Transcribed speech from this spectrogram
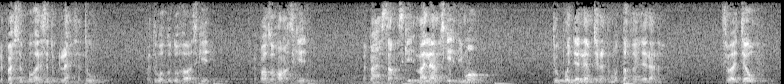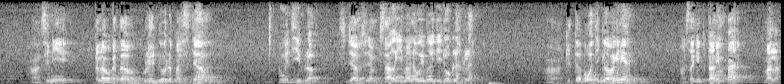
lepas subuh ada satu kelas satu. Lepas tu waktu duha sikit lepas zuhur sikit lepas asar sikit malam sikit lima tu pun jalan macam nak termutah tengah jalan lah. sebab jauh. Ha, sini kalau kata boleh duduk lepas sejam mengaji pula sejam sejam. Sehari Imam Nawawi mengaji? 12 kelas. Ha, kita baru 3 pagi ni kan? Ha, sehari petang ni 4 malam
